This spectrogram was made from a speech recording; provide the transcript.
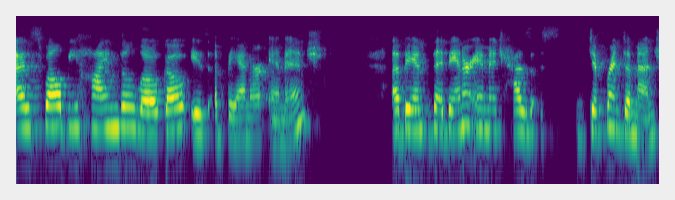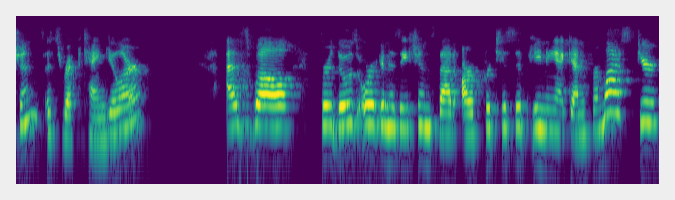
As well, behind the logo is a banner image. A ban the banner image has different dimensions, it's rectangular. As well, for those organizations that are participating again from last year,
